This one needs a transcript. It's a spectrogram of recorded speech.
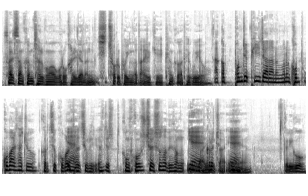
사실상 검찰공화국으로 가려는 시초를 보인 거다 이렇게 평가가 되고요. 아까 범죄 피의자라는 거는 고, 고발 사주 그렇죠. 고발 사주 예. 지금 현재 공수처의 수사 대상 예, 아닙니까? 그렇죠. 예. 예. 그리고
